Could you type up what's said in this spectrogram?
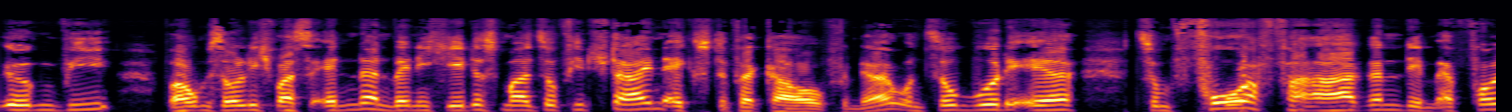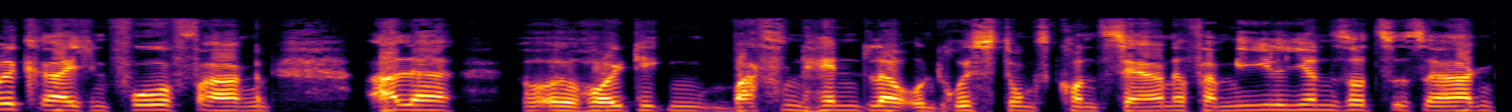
irgendwie, warum soll ich was ändern, wenn ich jedes Mal so viel Steinäxte verkaufe? Ja? Und so wurde er zum Vorfahren, dem erfolgreichen Vorfahren aller äh, heutigen Waffenhändler und Rüstungskonzerne, Familien sozusagen.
